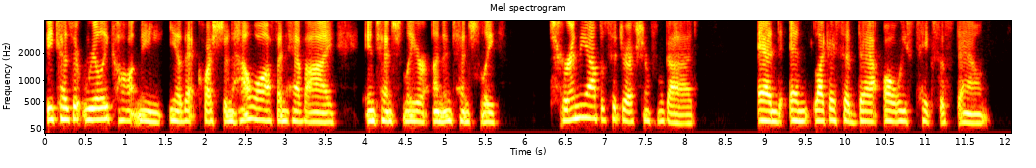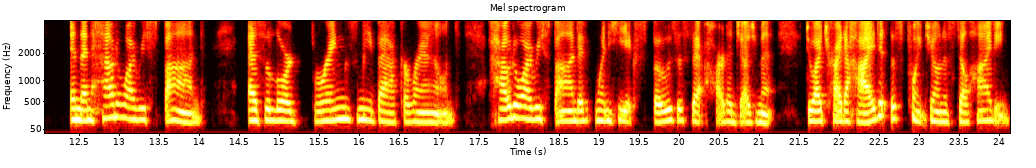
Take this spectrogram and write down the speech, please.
because it really caught me, you know, that question how often have I intentionally or unintentionally turned the opposite direction from God? And, and like I said, that always takes us down. And then how do I respond as the Lord brings me back around? How do I respond when he exposes that heart of judgment? Do I try to hide? At this point, Jonah's still hiding.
